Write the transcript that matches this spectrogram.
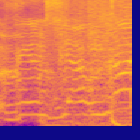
Він зняв на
